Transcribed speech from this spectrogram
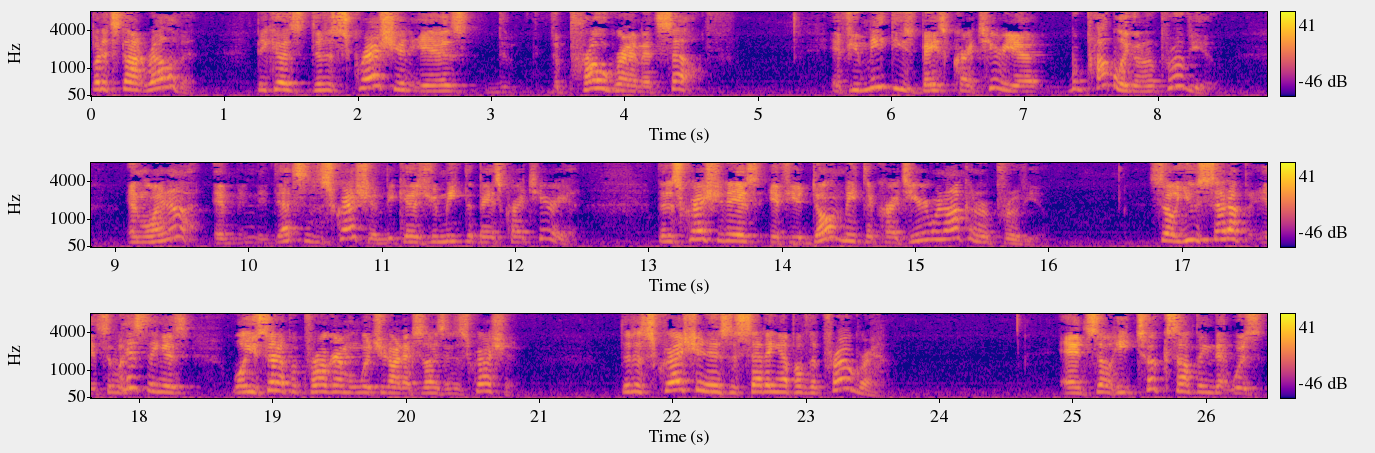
But it's not relevant because the discretion is the, the program itself. If you meet these base criteria, we're probably going to approve you. And why not? If, that's the discretion because you meet the base criteria. The discretion is if you don't meet the criteria, we're not going to approve you. So you set up. So his thing is, well, you set up a program in which you're not exercising discretion. The discretion is the setting up of the program. And so he took something that was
